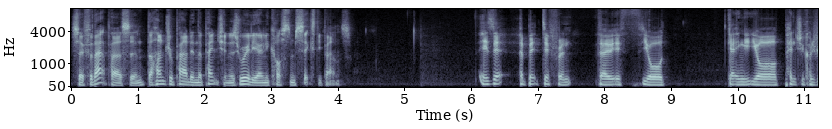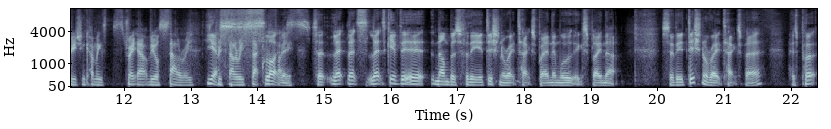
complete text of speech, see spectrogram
So for that person, the £100 in the pension has really only cost them £60. Is it a bit different though if you're getting your pension contribution coming straight out of your salary Yes, salary slightly. So let, let's let's give the numbers for the additional rate taxpayer, and then we'll explain that. So the additional rate taxpayer has put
